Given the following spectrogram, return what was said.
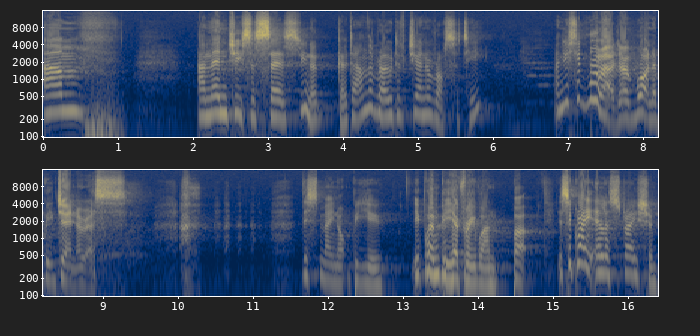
Um, and then Jesus says, you know, go down the road of generosity. And you said, well, I don't want to be generous. this may not be you. It won't be everyone, but it's a great illustration.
